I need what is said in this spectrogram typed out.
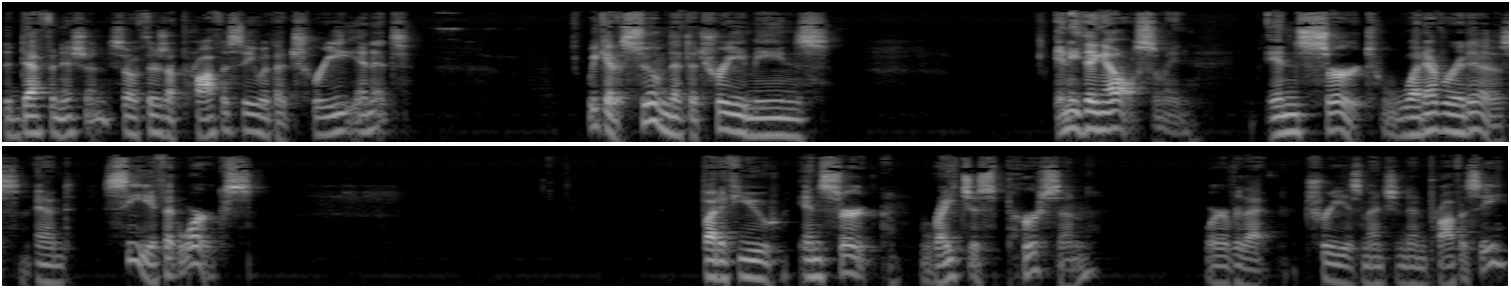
the definition. So if there's a prophecy with a tree in it, we could assume that the tree means anything else. I mean, insert whatever it is and see if it works. But if you insert righteous person wherever that tree is mentioned in prophecy,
